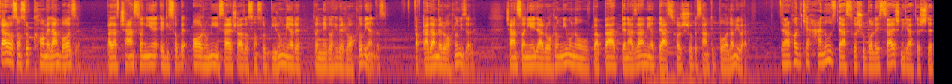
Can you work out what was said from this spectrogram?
در آسانسور کاملا بازه. بعد از چند ثانیه الیسا به آرومی سرش رو از آسانسور بیرون میاره تا نگاهی به راهرو بیاندازه و قدم به راهرو می‌ذاره. چند ثانیه در راهرو میمونه و بعد به نظر میاد دستهاش رو به سمت بالا می‌بره. در حالی که هنوز دستهاش رو بالای سرش نگه داشته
